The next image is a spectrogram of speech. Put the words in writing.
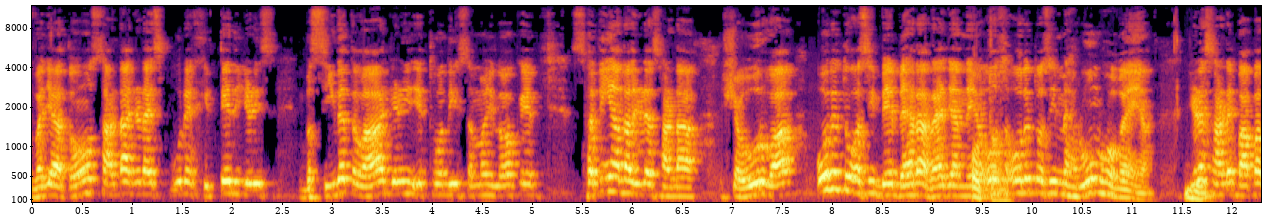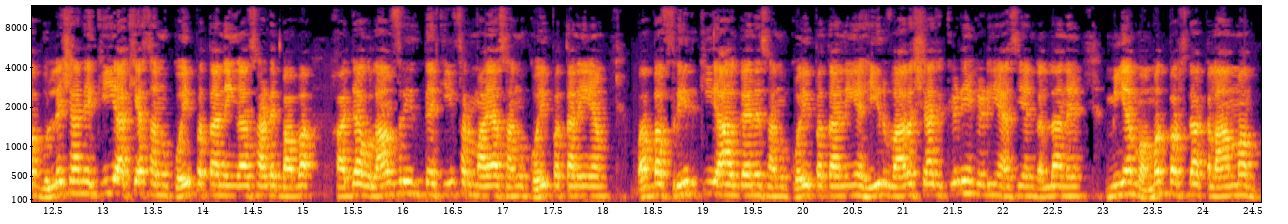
ਵਜ੍ਹਾ ਤੋਂ ਸਾਡਾ ਜਿਹੜਾ ਇਸ ਪੂਰੇ ਖਿੱਤੇ ਦੀ ਜਿਹੜੀ ਬਸੀਰਤ ਵਾ ਜਿਹੜੀ ਇੱਥੋਂ ਦੀ ਸਮਝ ਲੋ ਕਿ ਸਦੀਆਂ ਦਾ ਜਿਹੜਾ ਸਾਡਾ ਸ਼ਊਰ ਵਾ ਉਹਦੇ ਤੋਂ ਅਸੀਂ ਬੇਬਹਿਰਾ ਰਹਿ ਜਾਂਦੇ ਆ ਉਸ ਉਹਦੇ ਤੋਂ ਅਸੀਂ ਮਹਿਰੂਮ ਹੋ ਗਏ ਆ ਜਿਹੜੇ ਸਾਡੇ ਬਾਬਾ ਬੁੱਲੇ ਸ਼ਾਹ ਨੇ ਕੀ ਆਖਿਆ ਸਾਨੂੰ ਕੋਈ ਪਤਾ ਨਹੀਂਗਾ ਸਾਡੇ ਬਾਬਾ ਖਾਜਾ ਗੁਲਾਮ ਫਰੀਦ ਨੇ ਕੀ ਫਰਮਾਇਆ ਸਾਨੂੰ ਕੋਈ ਪਤਾ ਨਹੀਂ ਆ। ਬਾਬਾ ਫਰੀਦ ਕੀ ਆਖ ਗਏ ਨੇ ਸਾਨੂੰ ਕੋਈ ਪਤਾ ਨਹੀਂ ਹੈ ਹੀਰ ਵਾਰਿਸ ਸ਼ਾਹ ਕਿਹੜੀਆਂ ਕਿਹੜੀਆਂ ਐਸੀਆਂ ਗੱਲਾਂ ਨੇ? ਮੀਆਂ ਮੁਹੰਮਦ ਬਖਸ਼ ਦਾ ਕਲਾਮ ਆ।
